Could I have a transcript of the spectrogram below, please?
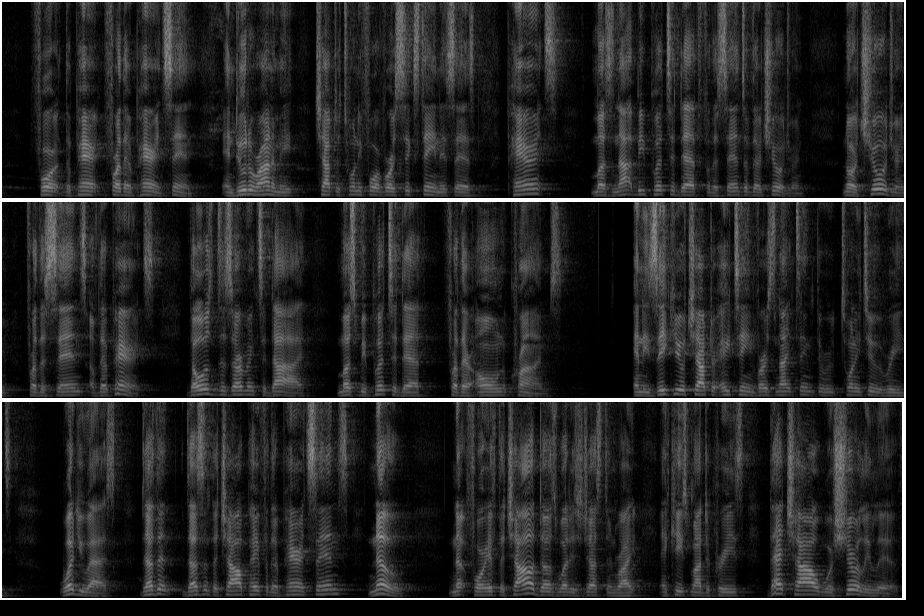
for the parent for their parents' sin. In Deuteronomy chapter 24, verse 16, it says, Parents must not be put to death for the sins of their children, nor children for the sins of their parents. Those deserving to die must be put to death for their own crimes. In Ezekiel chapter 18, verse 19 through 22, reads, What you ask? Doesn't, doesn't the child pay for their parents' sins? No. For if the child does what is just and right and keeps my decrees, that child will surely live.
